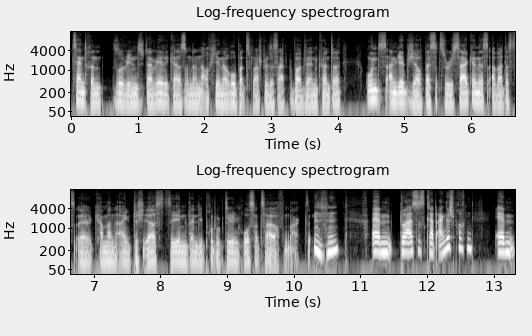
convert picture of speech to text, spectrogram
Zentren, so wie in Südamerika, sondern auch hier in Europa zum Beispiel, das abgebaut werden könnte. Und es angeblich auch besser zu recyceln ist, aber das äh, kann man eigentlich erst sehen, wenn die Produkte in großer Zahl auf dem Markt sind. Mhm. Ähm, du hast es gerade angesprochen. Ähm,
